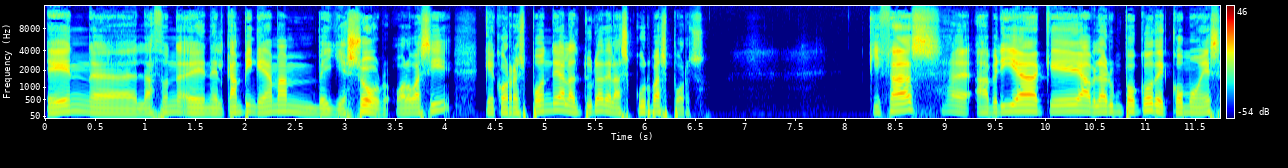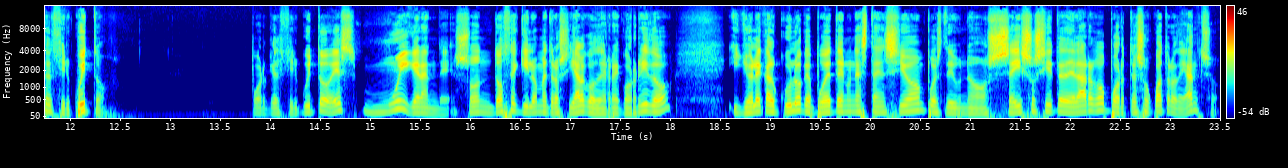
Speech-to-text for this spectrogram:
en eh, la zona en el camping que llaman Bellesor o algo así, que corresponde a la altura de las curvas Sports. Quizás eh, habría que hablar un poco de cómo es el circuito. Porque el circuito es muy grande. Son 12 kilómetros y algo de recorrido. Y yo le calculo que puede tener una extensión pues, de unos 6 o 7 de largo por 3 o 4 de ancho.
